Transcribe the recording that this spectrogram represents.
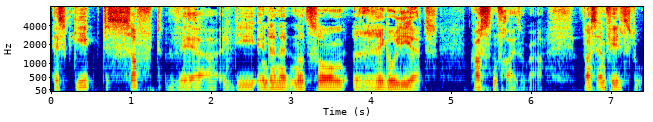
Es gibt Software, die Internetnutzung reguliert. Kostenfrei sogar. Was empfiehlst du?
